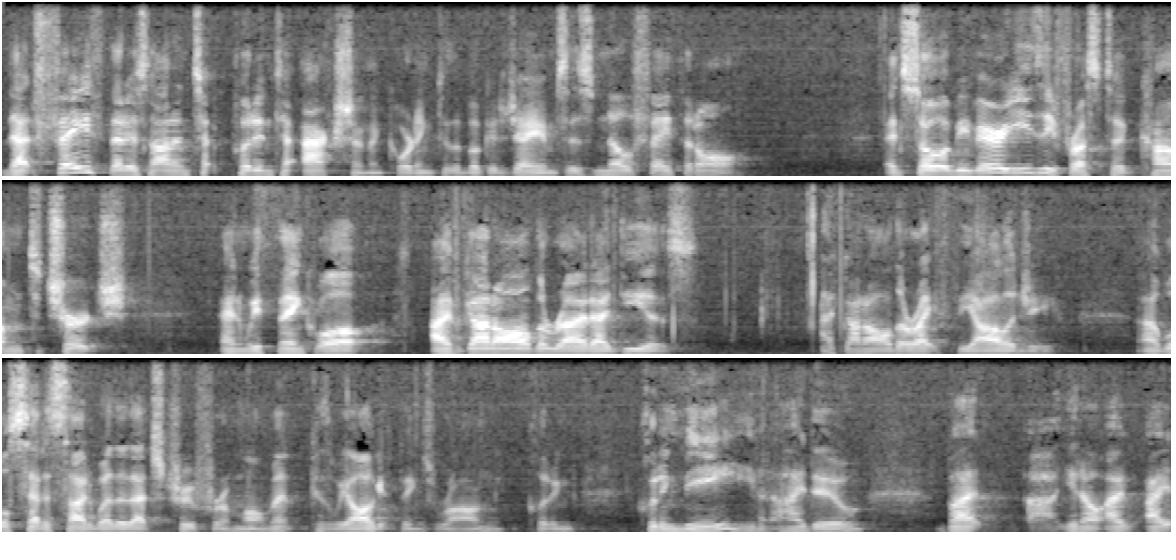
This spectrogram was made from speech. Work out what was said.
that faith that is not into, put into action, according to the book of James, is no faith at all. And so it would be very easy for us to come to church and we think, well, I've got all the right ideas, I've got all the right theology. Uh, we'll set aside whether that's true for a moment because we all get things wrong, including, including me, even I do. But, uh, you know, I, I,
